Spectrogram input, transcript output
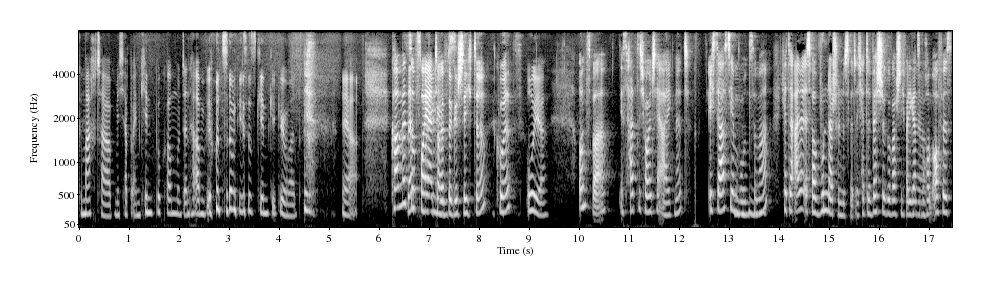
gemacht haben. Ich habe ein Kind bekommen und dann haben wir uns um dieses Kind gekümmert. Ja. Kommen wir That's zur Feuerteufel-Geschichte, kurz. Oh ja. Und zwar, es hat sich heute ereignet. Ich saß hier im mhm. Wohnzimmer. Ich hatte alle, es war wunderschönes Wetter. Ich hatte Wäsche gewaschen, ich war die ganze ja. Woche im Office.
